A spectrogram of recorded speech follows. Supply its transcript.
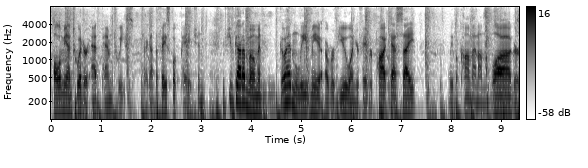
Follow me on Twitter at PemTweets. Check out the Facebook page. And if you've got a moment, go ahead and leave me a review on your favorite podcast site, leave a comment on the blog, or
